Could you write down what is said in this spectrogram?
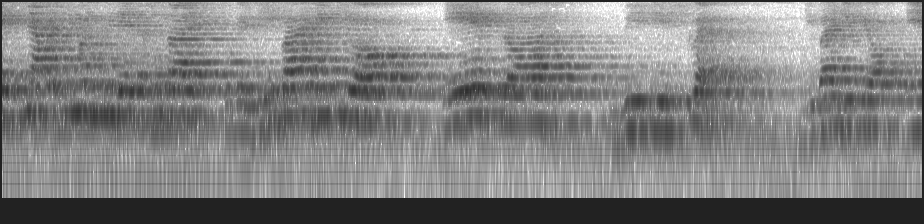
x ને આપણે કિંમત મૂકી દઈએ એટલે શું થાય તો કે d dt of a bt square d dt of a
